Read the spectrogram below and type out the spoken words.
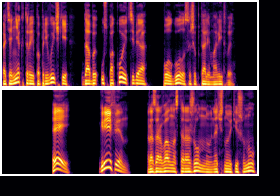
хотя некоторые по привычке, дабы успокоить себя, полголоса шептали молитвы. «Эй, Гриффин!» — разорвал настороженную ночную тишину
